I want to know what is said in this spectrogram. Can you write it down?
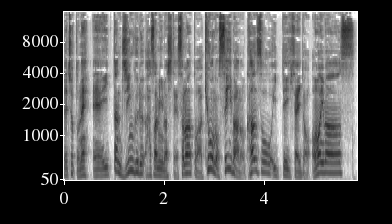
で、ちょっとね、えー、一旦ジングル挟みまして、その後は今日のセイバーの感想を言っていきたいと思います。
